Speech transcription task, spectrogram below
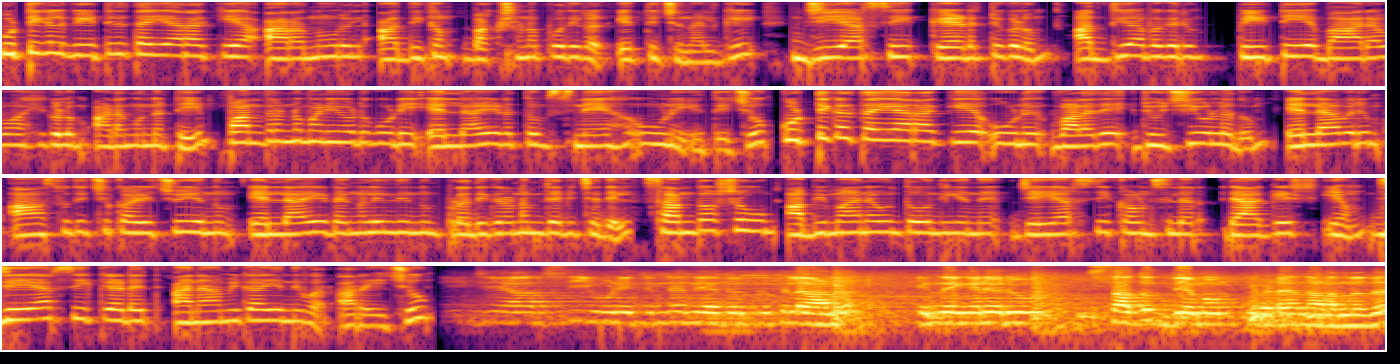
കുട്ടികൾ വീട്ടിൽ തയ്യാറാക്കിയ അറുന്നൂറിൽ അധികം ഭക്ഷണപ്പൊതികൾ എത്തിച്ചു നൽകി. ജി ആർ സി കേഡറ്റുകളും അധ്യാപകരും പി ടി എ ഭാരവാഹികളും അടങ്ങുന്ന ടീം പന്ത്രണ്ട് മണിയോടുകൂടി എല്ലായിടത്തും സ്നേഹ ഊണ് എത്തിച്ചു. കുട്ടികൾ തയ്യാറാക്കിയ ഊണ് വളരെ രുചിയുള്ളതും എല്ലാവരും ആസ്വദിച്ചു കഴിച്ചു എന്നും എല്ലായിടങ്ങളിൽ നിന്നും പ്രതികരണം ലഭിച്ചതിൽ സന്തോഷവും അഭിമാനവും തോന്നിയെന്ന് J R C counsellor Rakesh M. J R C cadet Anamika എന്നിവർ അറിയിച്ചു. ജെ ആർ സി യൂണിറ്റിന്റെ നേതൃത്വത്തിലാണ് ഇന്ന് ഇങ്ങനെ ഒരു സതുദ്യമം ഇവിടെ നടന്നത്.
